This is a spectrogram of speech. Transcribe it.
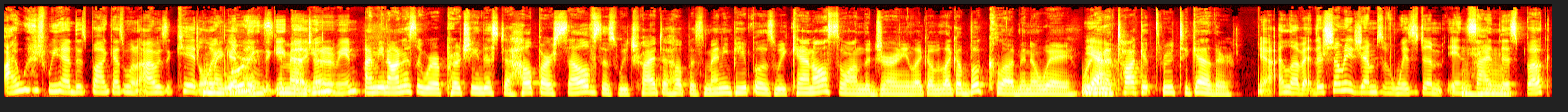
I wish we had this podcast when I was a kid, like learning the Gita. You know what I mean? I mean, honestly, we're approaching this to help ourselves as we try to help as many people as we can also on the journey, like a like a book club in a way. We're Yeah. gonna talk it through together. Yeah, I love it. There's so many gems of wisdom inside mm-hmm. this book,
